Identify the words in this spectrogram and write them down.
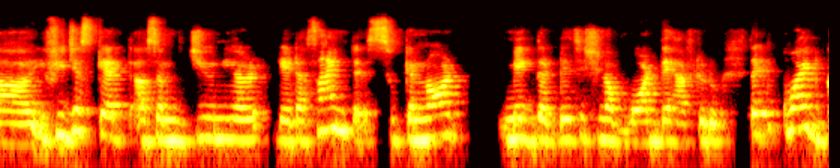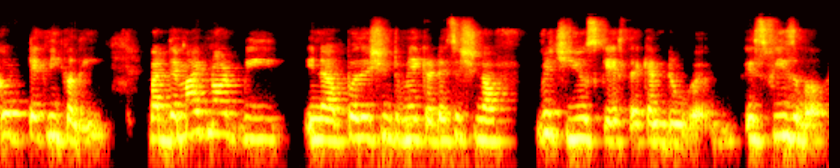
Uh, if you just get uh, some junior data scientists who cannot make the decision of what they have to do, they're quite good technically, but they might not be in a position to make a decision of which use case they can do uh, is feasible,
